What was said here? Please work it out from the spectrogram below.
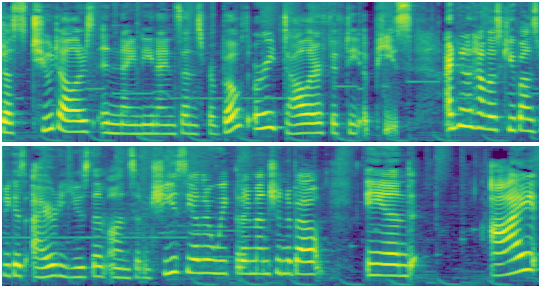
just $2.99 for both or $1.50 a piece. I didn't have those coupons because I already used them on some cheese the other week that I mentioned about. And I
